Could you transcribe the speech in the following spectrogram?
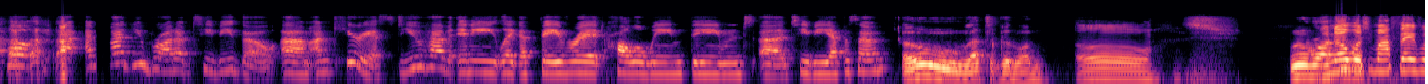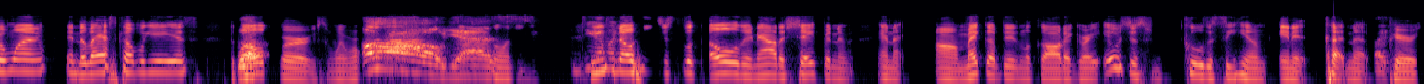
Well, I, I'm glad glad you brought up TV though. Um, I'm curious. Do you have any like a favorite Halloween themed uh, TV episode? Oh, that's a good one. Oh, We were you know what's my favorite one in the last couple years? The What? Goldbergs. When we're Oh yes. Do even like, though he just looked old and out of shape and the and the um makeup didn't look all that great, it was just cool to see him in it cutting up. Right. Period.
